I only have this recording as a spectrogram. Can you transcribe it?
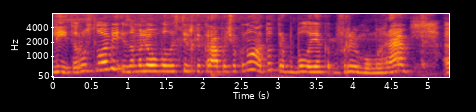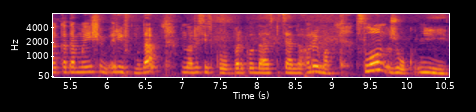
літер у слові і замальовували стільки крапочок. Ну а тут треба було як в Риму. Ми граємо, е, коли ми ищемо рифму, да? на російську перекладаю спеціально Рима. Слон жук, ні.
